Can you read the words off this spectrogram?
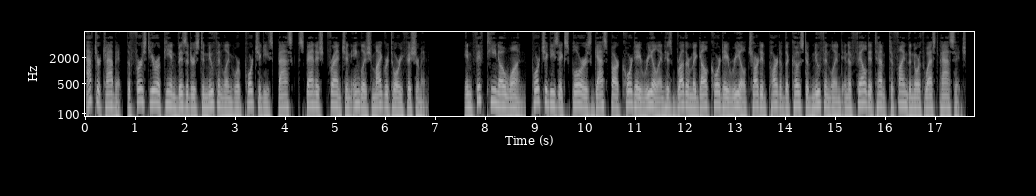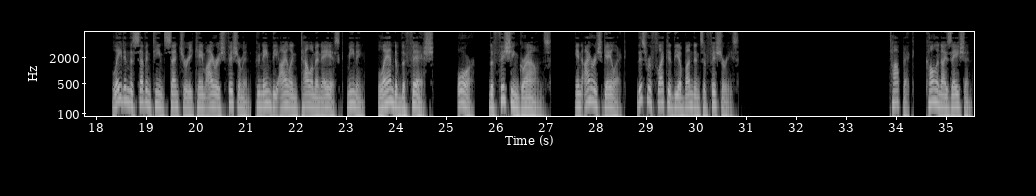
After Cabot, the first European visitors to Newfoundland were Portuguese, Basque, Spanish, French and English migratory fishermen. In 1501, Portuguese explorers Gaspar Corte Real and his brother Miguel Corte Real charted part of the coast of Newfoundland in a failed attempt to find the Northwest Passage. Late in the 17th century came Irish fishermen, who named the island Talim an Éisc, meaning, "'land of the fish' or "'the fishing grounds' in Irish Gaelic. This reflected the abundance of fisheries. Colonization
